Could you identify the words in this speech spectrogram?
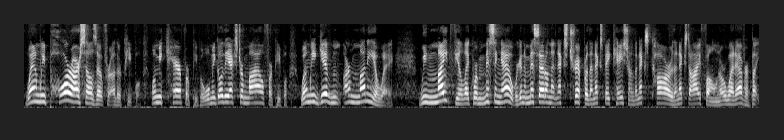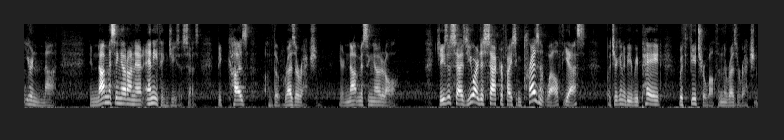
When we pour ourselves out for other people, when we care for people, when we go the extra mile for people, when we give our money away, we might feel like we're missing out. We're going to miss out on that next trip or the next vacation or the next car or the next iPhone or whatever, but you're not. You're not missing out on anything, Jesus says, because of the resurrection. You're not missing out at all. Jesus says you are just sacrificing present wealth, yes, but you're going to be repaid with future wealth in the resurrection.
